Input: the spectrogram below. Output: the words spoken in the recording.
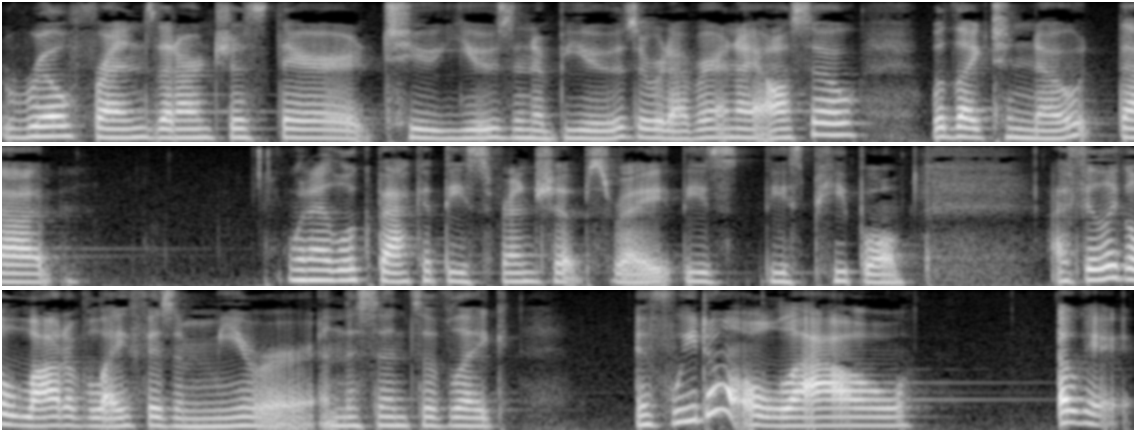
real friends that aren't just there to use and abuse or whatever. And I also would like to note that when I look back at these friendships, right? These these people, I feel like a lot of life is a mirror in the sense of like if we don't allow okay,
